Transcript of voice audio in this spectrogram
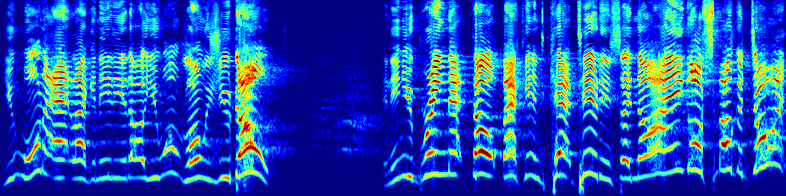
You want to act like an idiot all you want, as long as you don't. And then you bring that thought back into captivity and say, No, I ain't going to smoke a joint.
